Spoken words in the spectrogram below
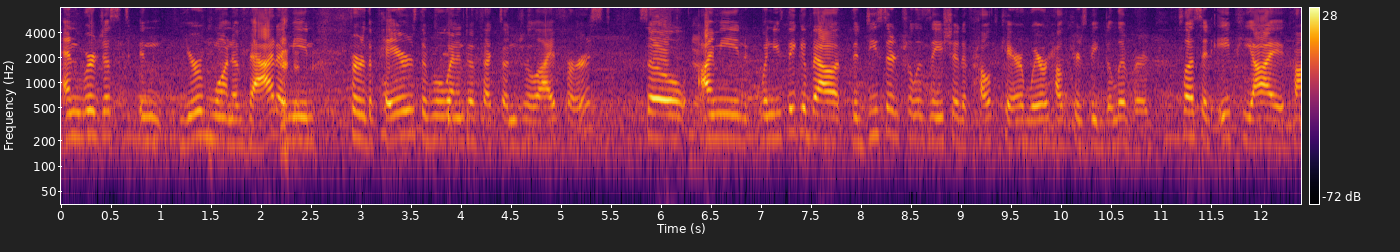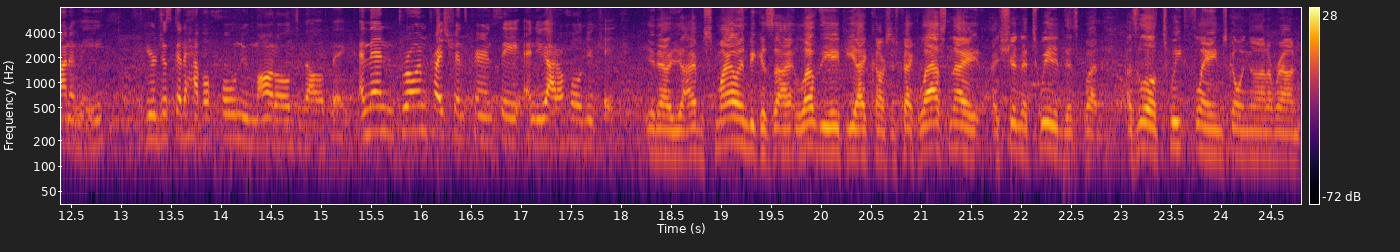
and we're just in, you're one of that. I mean, for the payers, the rule went into effect on July 1st. So, Yeah. I mean, when you think about the decentralization of healthcare, where healthcare is being delivered, plus an API economy, you're just going to have a whole new model developing. And then throw in price transparency, and you got a whole new cake. You know, I'm smiling because I love the API conversation. In fact, last night, I shouldn't have tweeted this, but I was a little tweet flames going on around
